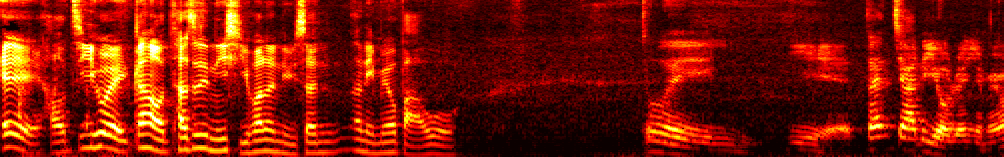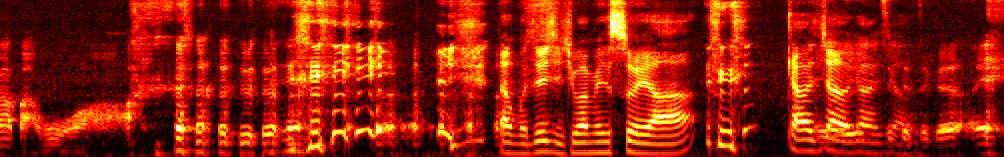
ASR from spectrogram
哎，好机会，刚好她是你喜欢的女生，那你没有把握。对，也，但家里有人也没办法把握啊。那我们就一起去外面睡啊！开玩笑的，开玩笑。这个这个，哎，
